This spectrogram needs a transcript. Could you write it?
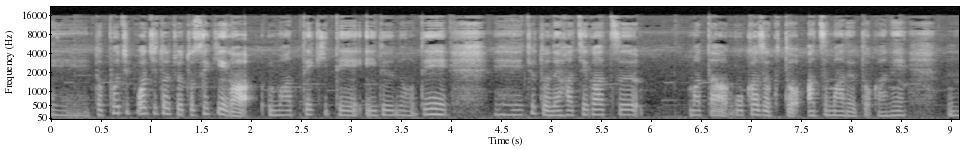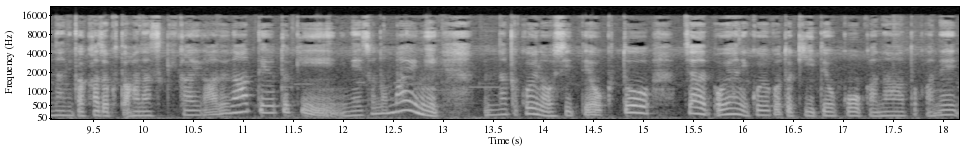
えーと、ポチポチとちょっと席が埋まってきているので、えー、ちょっとね8月またご家族と集まるとかね何か家族と話す機会があるなっていう時にねその前になんかこういうのを知っておくとじゃあ親にこういうこと聞いておこうかなとかね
